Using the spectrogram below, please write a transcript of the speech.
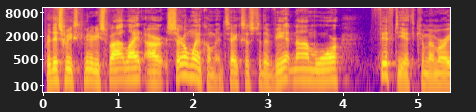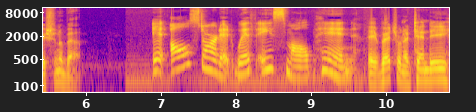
For this week's Community Spotlight, our Sarah Winkleman takes us to the Vietnam War 50th commemoration event. It all started with a small pin. A veteran attendee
